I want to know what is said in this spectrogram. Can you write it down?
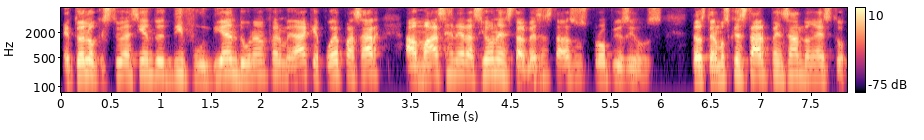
entonces lo que estoy haciendo es difundiendo una enfermedad que puede pasar a más generaciones, tal vez hasta a sus propios hijos. Entonces tenemos que estar pensando en esto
